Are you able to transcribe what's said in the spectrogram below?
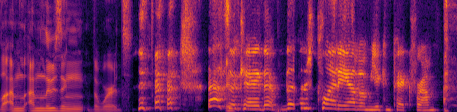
I'm, I'm losing the words. That's okay. There, there's plenty of them you can pick from.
